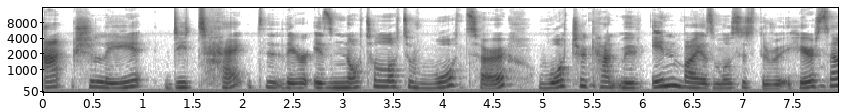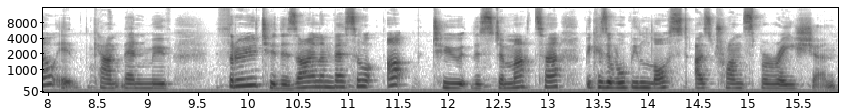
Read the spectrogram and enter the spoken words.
actually detect that there is not a lot of water, water can't move in by osmosis through the root hair cell, it can't then move through to the xylem vessel, up to the stomata because it will be lost as transpiration.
